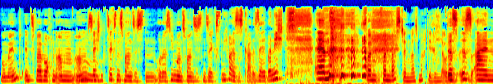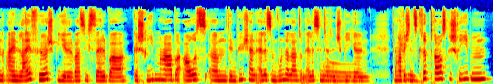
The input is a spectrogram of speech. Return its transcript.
Moment, in zwei Wochen am, am Uh. sech- 26. oder 27.06. Ich weiß es gerade selber nicht. Ähm, Von, von was denn? Was macht ihr denn da? Oder das ist ein, ein Live-Hörspiel, was ich selber geschrieben habe aus ähm, den Büchern Alice im Wunderland und Alice hinter Oh, den Spiegeln. Da habe ich ein. Skript rausgeschrieben,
